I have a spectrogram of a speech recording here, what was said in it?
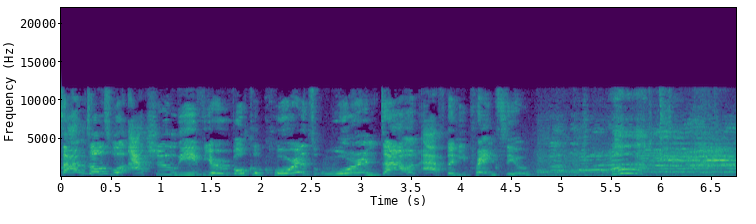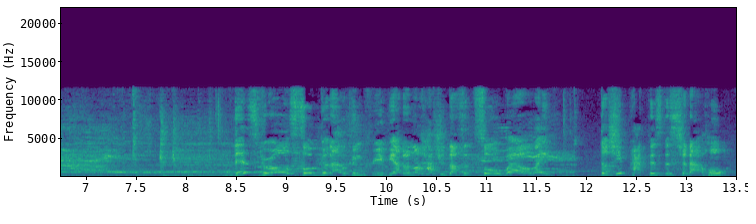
Santos will actually leave your vocal cords worn down after he pranks you. This girl is so good at looking creepy. I don't know how she does it so well. Like, does she practice this shit at home?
